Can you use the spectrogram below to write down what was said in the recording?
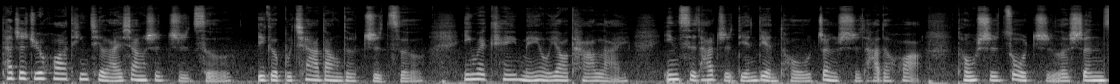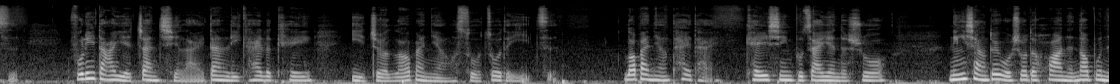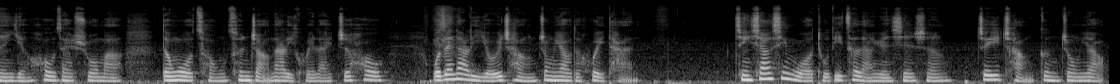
他这句话听起来像是指责，一个不恰当的指责，因为 K 没有要他来，因此他只点点头证实他的话，同时坐直了身子。弗利达也站起来，但离开了 K，倚着老板娘所坐的椅子。老板娘太太，K 心不在焉地说：“您想对我说的话，难道不能延后再说吗？等我从村长那里回来之后，我在那里有一场重要的会谈。”请相信我，土地测量员先生，这一场更重要。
